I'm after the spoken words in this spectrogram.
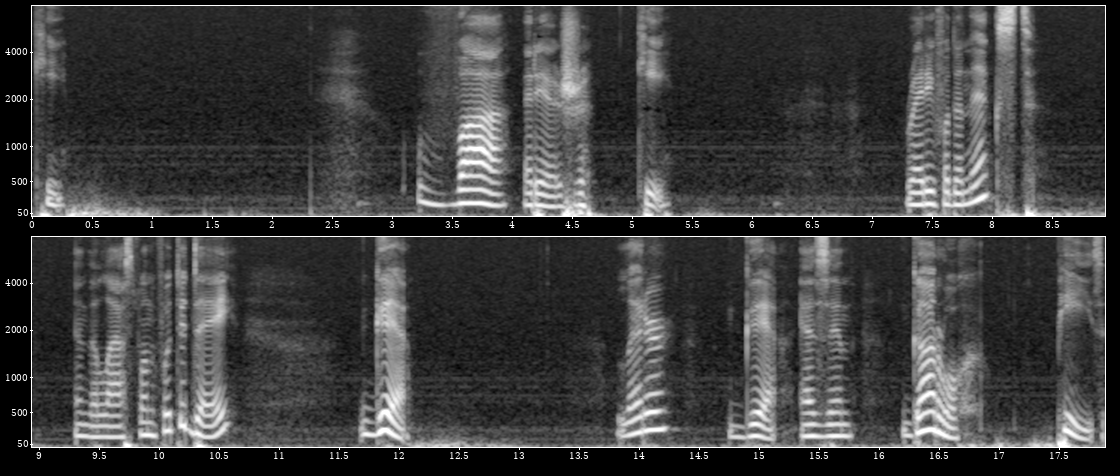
ки варежки Ready for the next? And the last one for today. Г. Letter Г, as in горох, peas.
